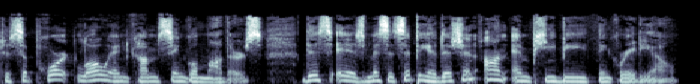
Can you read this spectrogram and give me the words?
to support low income single mothers. This is Mississippi Edition on MPB Think Radio.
